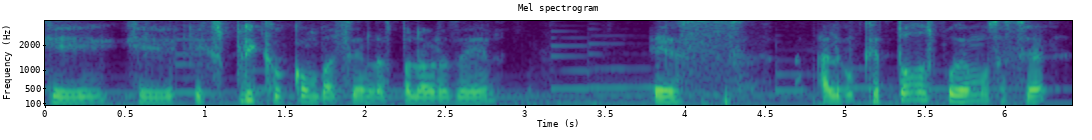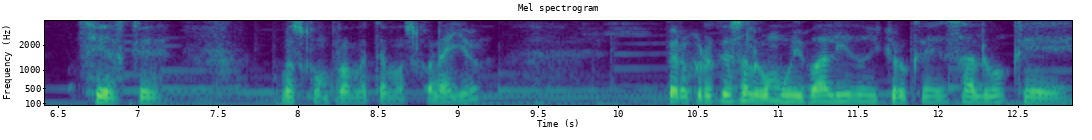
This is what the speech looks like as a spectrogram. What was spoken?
que explico con base en las palabras de él es algo que todos podemos hacer si es que nos comprometemos con ello. Pero creo que es algo muy válido y creo que es algo que,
